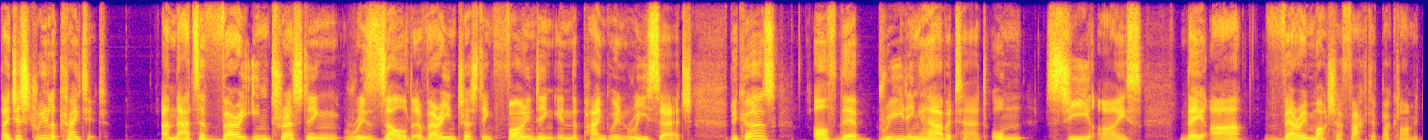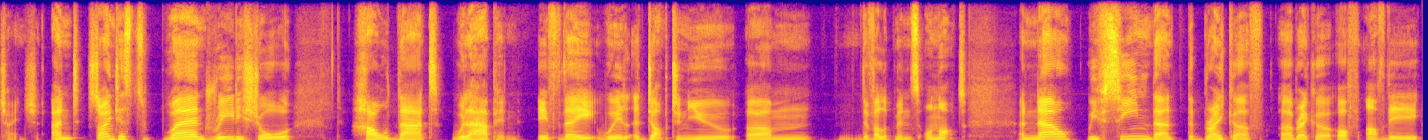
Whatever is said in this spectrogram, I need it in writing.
they just relocated, and that's a very interesting result, a very interesting finding in the penguin research, because of their breeding habitat on sea ice. They are very much affected by climate change, and scientists weren't really sure how that will happen if they will adopt new um, developments or not. And now we've seen that the break off, uh, breaker off of the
